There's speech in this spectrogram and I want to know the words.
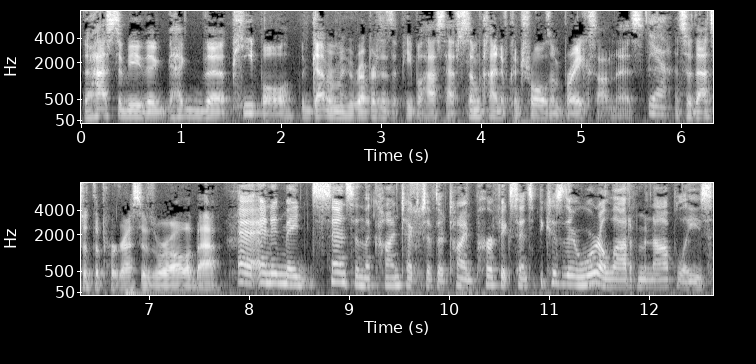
There has to be the the people, the government who represents the people has to have some kind of controls and brakes on this. Yeah. And so that's what the progressives were all about. And, and it made sense in the context of their time, perfect sense, because there were a lot of monopolies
